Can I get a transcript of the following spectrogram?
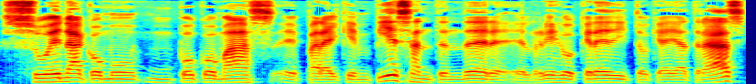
suena como un poco más eh, para el que empieza a entender el riesgo crédito que hay atrás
